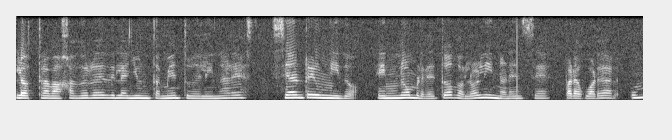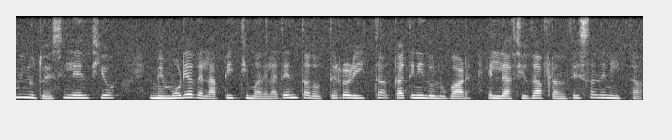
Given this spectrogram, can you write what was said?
Los trabajadores del Ayuntamiento de Linares se han reunido en nombre de todos los linarenses para guardar un minuto de silencio en memoria de las víctimas del atentado terrorista que ha tenido lugar en la ciudad francesa de Niza.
